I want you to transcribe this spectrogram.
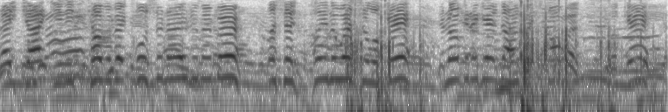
Right. Jack, you need to come a bit closer now, remember? Listen, play the whistle, okay? You're not going to get nothing but Scotland, okay?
